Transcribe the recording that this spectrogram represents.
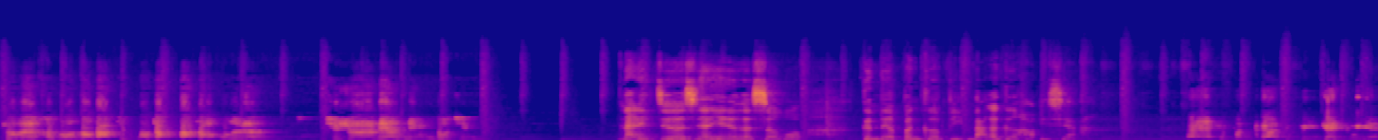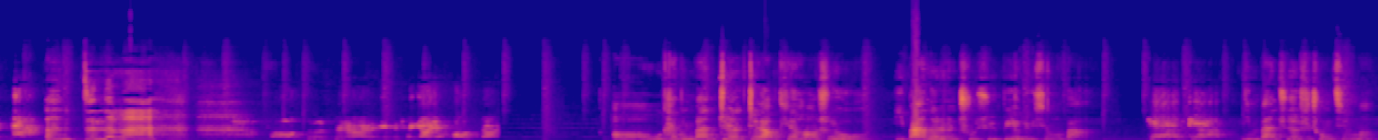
周围很多能打起能打打招呼的人，其实连名字都记不住。那你觉得现在研究生生活跟那个本科比，哪个更好一些啊？当然是本科啊，就不应该读研的。真的吗？哦，真的觉得研究生压力好大。哦，我看你们班这这两天好像是有一半的人出去毕业旅行了吧？对啊，对啊。你们班去的是重庆吗？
